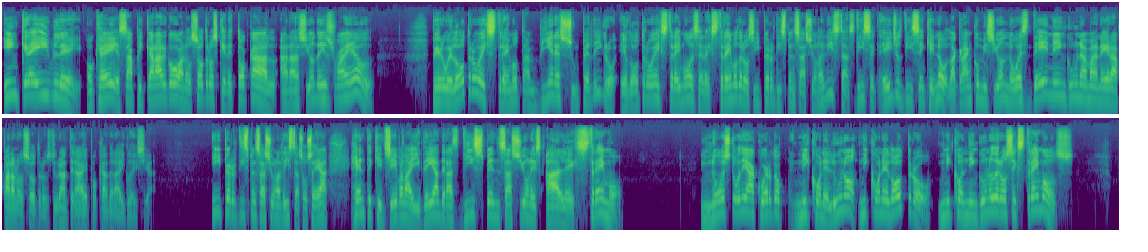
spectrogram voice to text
increíble, ¿ok? Es aplicar algo a nosotros que le toca a la nación de Israel. Pero el otro extremo también es un peligro. El otro extremo es el extremo de los hiperdispensacionalistas. Dice, ellos dicen que no, la gran comisión no es de ninguna manera para nosotros durante la época de la iglesia. hiperdispensacionalistas, o sea, gente que lleva la idea de las dispensaciones al extremo. Y no estoy de acuerdo ni con el uno ni con el otro, ni con ninguno de los extremos.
